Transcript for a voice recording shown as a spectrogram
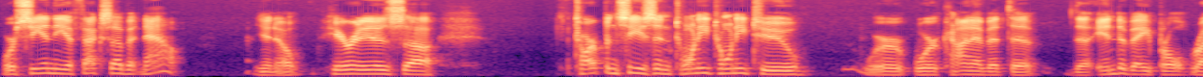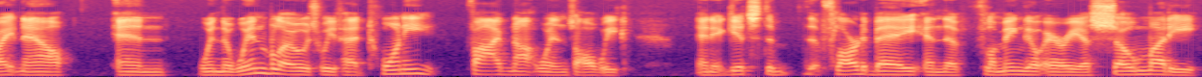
We're seeing the effects of it now. You know, here it is, uh, tarpon season 2022. We're we're kind of at the the end of April right now, and when the wind blows, we've had 25 knot winds all week, and it gets the, the Florida Bay and the Flamingo area so muddy,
